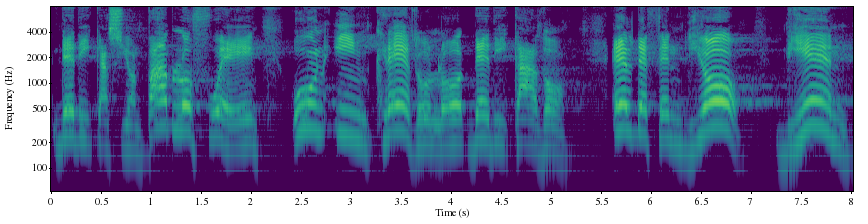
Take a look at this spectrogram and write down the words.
Dedicación. Pablo fue un incrédulo dedicado. Él defendió bien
